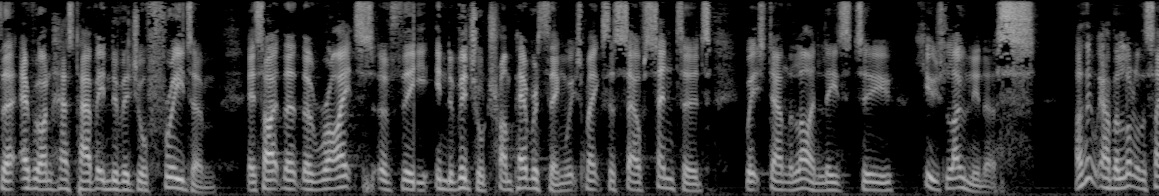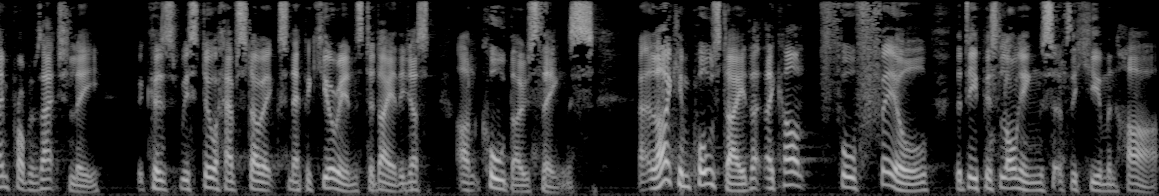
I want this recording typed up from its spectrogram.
that everyone has to have individual freedom. It's like the, the rights of the individual trump everything, which makes us self-centered, which down the line leads to huge loneliness. I think we have a lot of the same problems actually because we still have Stoics and Epicureans today. They just aren't called those things. Uh, like in Paul's day, that they can't fulfill the deepest longings of the human heart.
